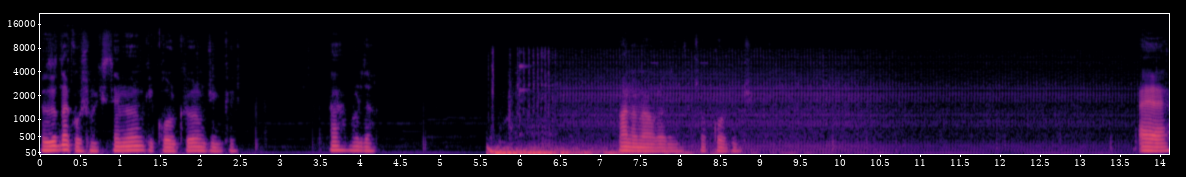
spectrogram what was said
Hızlı da koşmak istemiyorum ki korkuyorum çünkü. Ha burada. Ananı avradım. Çok korkunç. Ee.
